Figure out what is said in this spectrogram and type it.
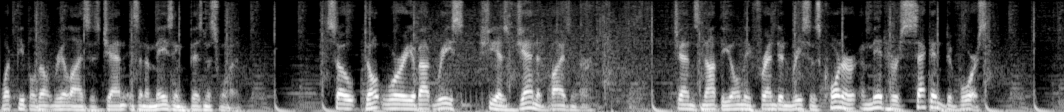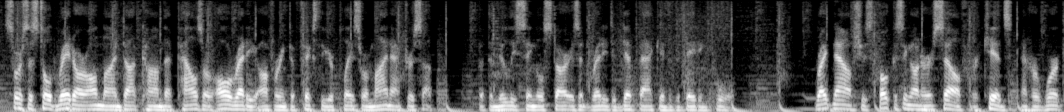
What people don't realize is Jen is an amazing businesswoman. So, don't worry about Reese, she has Jen advising her. Jen's not the only friend in Reese's corner amid her second divorce. Sources told RadarOnline.com that pals are already offering to fix the Your Place or Mine actress up, but the newly single star isn't ready to dip back into the dating pool. Right now, she's focusing on herself, her kids, and her work,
